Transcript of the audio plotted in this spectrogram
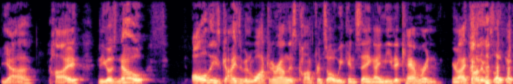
Yeah, hi. And he goes, No, all these guys have been walking around this conference all weekend saying, I need a Cameron. And I thought it was like a,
